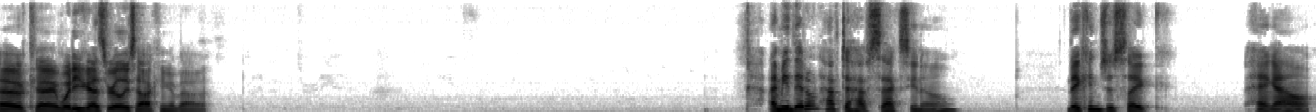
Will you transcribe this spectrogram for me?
okay, what are you guys really talking about? I mean, they don't have to have sex, you know? They can just like hang out.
